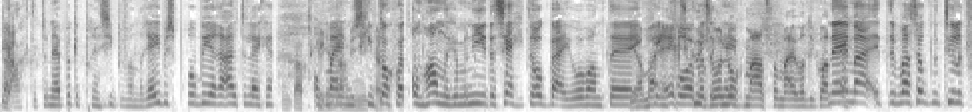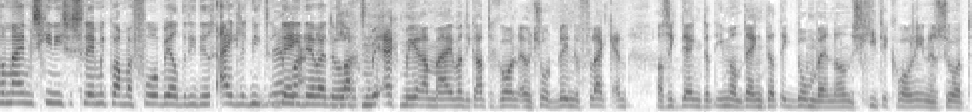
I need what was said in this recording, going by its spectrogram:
Ja. daarachter. Toen heb ik het principe van de rebus proberen uit te leggen. Op ging mijn misschien toch wat onhandige manier. Dat zeg ik er ook bij hoor. Want Ja, ik maar ging excuus voorbeelden hoor nogmaals van mij. Want ik had Nee, echt- maar het was ook natuurlijk van mij misschien niet zo slim. Ik kwam met voorbeelden die er eigenlijk niet toe Nee, maar deden. Waardoor het lag het- echt meer aan mij, want ik had er gewoon een soort blinde vlek. En als ik denk dat iemand denkt dat ik dom ben, dan schiet ik gewoon in een soort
